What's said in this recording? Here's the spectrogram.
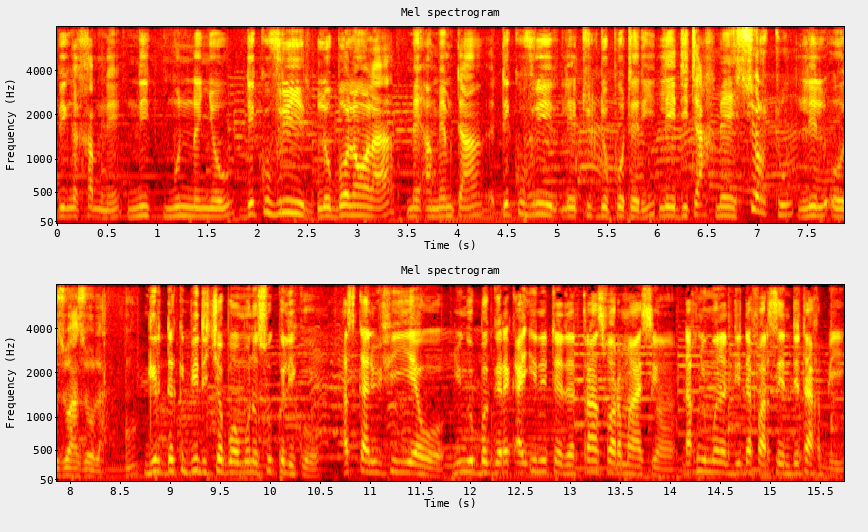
bi nga xam ne nit mun na ñëw découvrir le bolon là mais en même temps découvrir les trucs de poterie les ditax mais surtout l'île aux oiseaux là. ngir dëkk bii di Cobon mën a sukkalikoo askan wi fi yeewoo ñu ngi bëgg rek ay unité de transformation ndax ñu mën a di defar seen ditax bi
